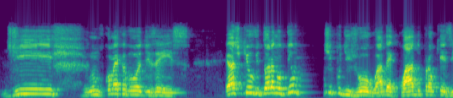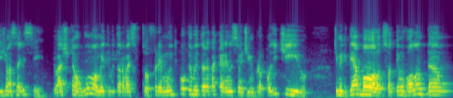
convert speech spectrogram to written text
de. Como é que eu vou dizer isso? Eu acho que o Vitória não tem um tipo de jogo adequado para o que exige uma Série C. Eu acho que em algum momento o Vitória vai sofrer muito porque o Vitória está querendo ser um time propositivo, time que tem a bola, que só tem um volantão.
